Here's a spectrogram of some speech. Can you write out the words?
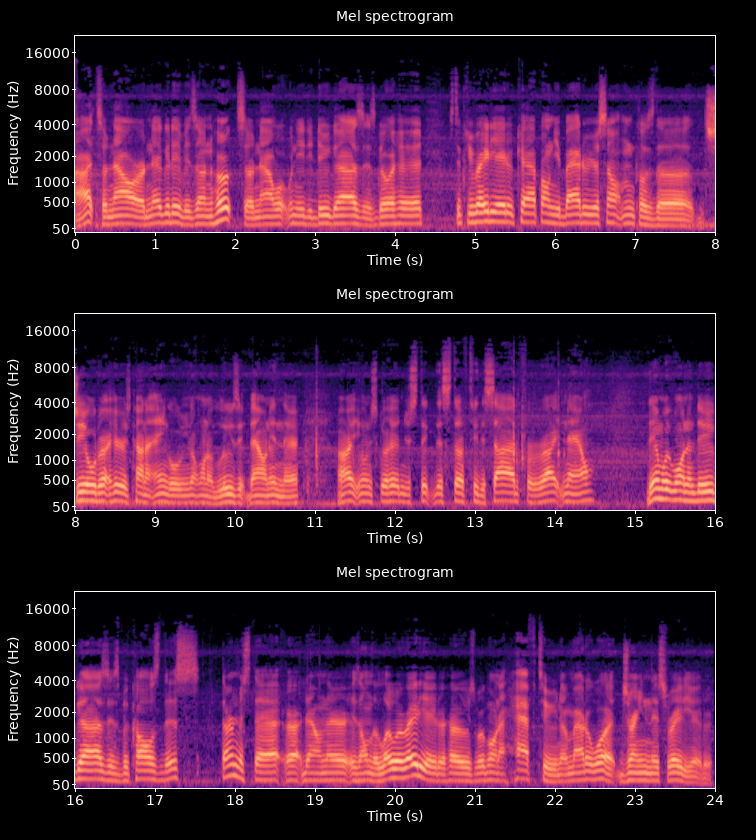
All right so now our negative is unhooked so now what we need to do guys is go ahead stick your radiator cap on your battery or something because the shield right here is kind of angled you don't want to lose it down in there all right you want to just go ahead and just stick this stuff to the side for right now then what we want to do guys is because this thermostat right down there is on the lower radiator hose, we're going to have to, no matter what, drain this radiator.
